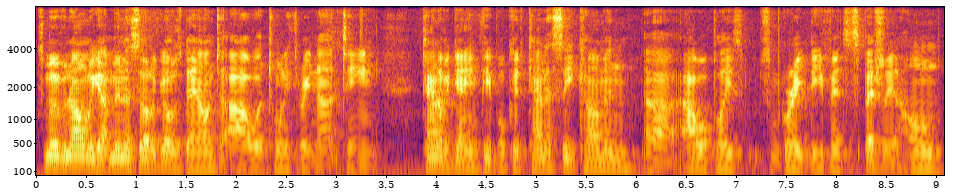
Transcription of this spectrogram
so moving on, we got Minnesota goes down to Iowa 23-19 kind of a game people could kind of see coming. Uh, Iowa plays some great defense, especially at home.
